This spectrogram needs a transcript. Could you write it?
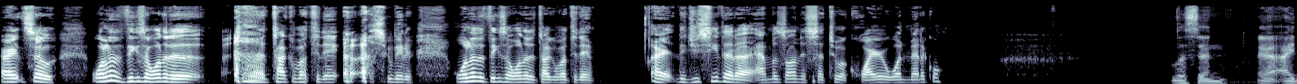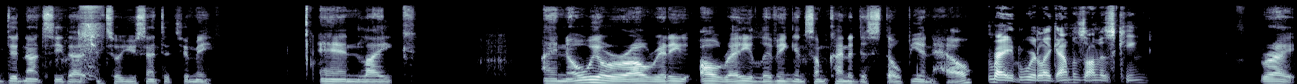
All right, so one of the things I wanted to talk about today, one of the things I wanted to talk about today. All right, did you see that uh, Amazon is set to acquire One Medical? Listen, uh, I did not see that until you sent it to me, and like, I know we were already already living in some kind of dystopian hell, Right, where like Amazon is king. right?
